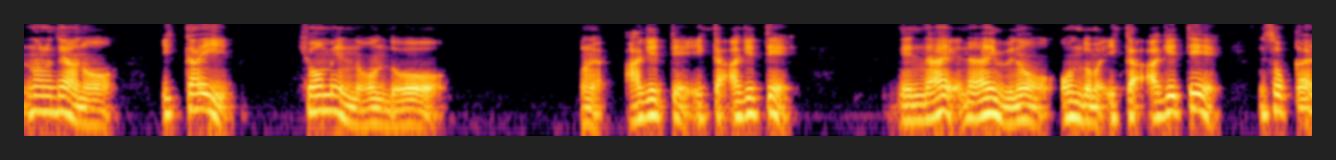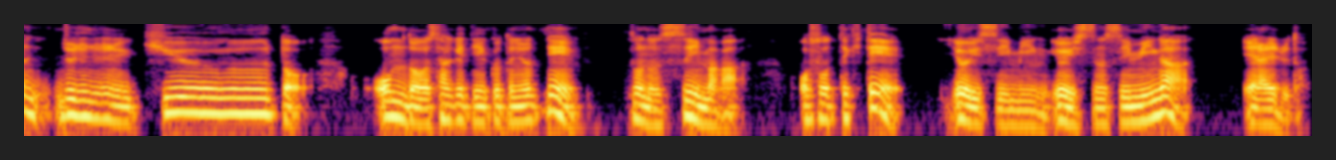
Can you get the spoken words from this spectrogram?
なので、あの、一回表面の温度を、上げて、一回上げて、で内内部の温度も一回上げて、そこから徐々に徐々にキューッと温度を下げていくことによって、その睡魔が襲ってきて、良い睡眠、良い質の睡眠が得られると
